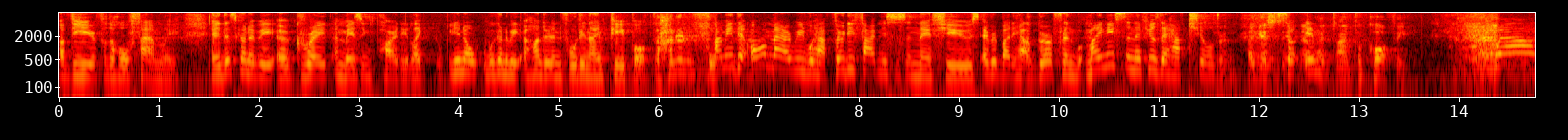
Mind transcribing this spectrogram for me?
of the year for the whole family. And it's going to be a great, amazing party. Like, you know, we're going to be 149 people. 140. I mean, they're all married. We have 35 nieces and nephews. Everybody have girlfriend. My nieces and nephews, they have children. I guess So they never in- had time for coffee. Well,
